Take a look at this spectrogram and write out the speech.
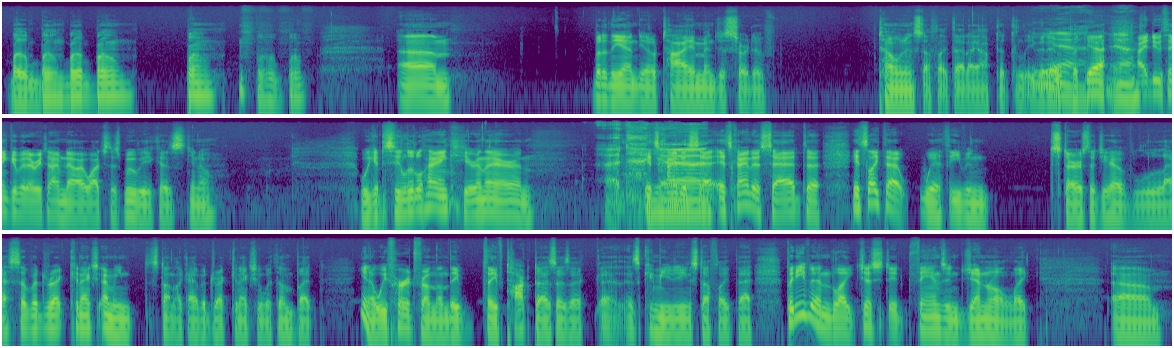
Boom, boom, boom, boom, boom, boom, boom. Um, but in the end, you know, time and just sort of tone and stuff like that, I opted to leave it Yeah, out. But yeah, yeah. I do think of it every time now I watch this movie because you know we get to see little Hank here and there, and it's kind of sad. It's kind of sad to. It's like that with even stars that you have less of a direct connection. I mean, it's not like I have a direct connection with them, but you know, we've heard from them. They've they've talked to us as a uh, as a community and stuff like that. But even like just it, fans in general, like um,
